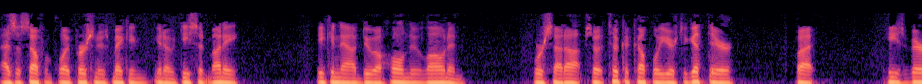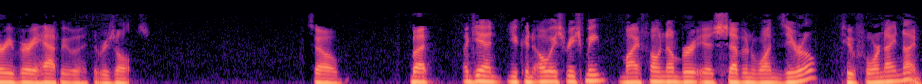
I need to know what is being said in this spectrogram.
as a self-employed person who's making you know decent money, he can now do a whole new loan and we're set up. So it took a couple of years to get there, but he's very very happy with the results. So, but again, you can always reach me. My phone number is seven one zero two four nine nine.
